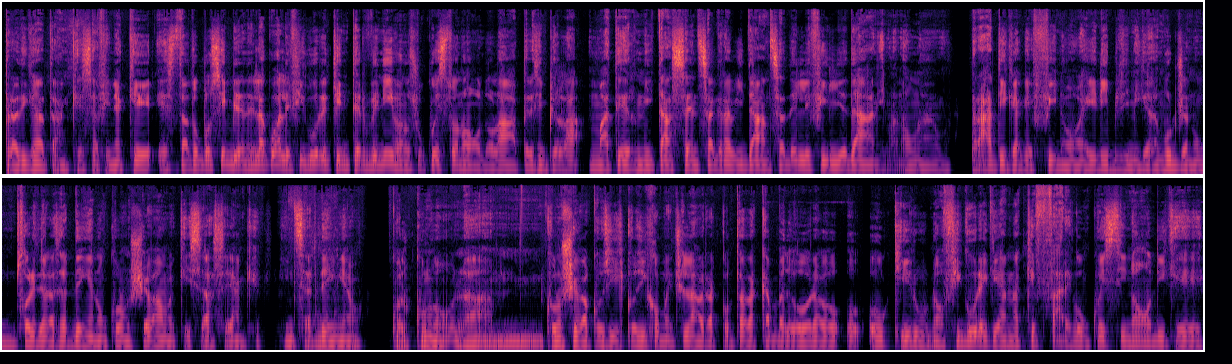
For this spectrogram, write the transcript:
praticata anch'essa fino a che è stato possibile, nella quale figure che intervenivano su questo nodo, la, per esempio la maternità senza gravidanza delle figlie d'anima, no? una pratica che fino ai libri di Michela Murgia non, fuori dalla Sardegna non conoscevamo e chissà se anche in Sardegna qualcuno la mm, conosceva così, così come ce l'hanno raccontata Cabbadora o, o, o Chiru, no? figure che hanno a che fare con questi nodi, che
